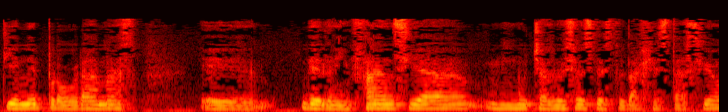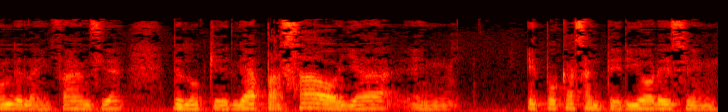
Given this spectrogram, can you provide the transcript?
tiene programas eh, de la infancia, muchas veces desde la gestación de la infancia, de lo que le ha pasado ya en épocas anteriores, en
